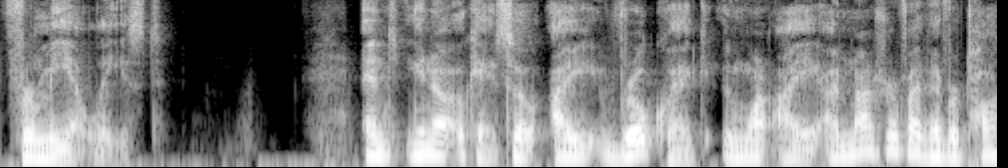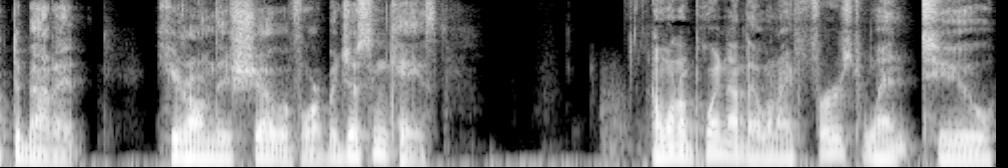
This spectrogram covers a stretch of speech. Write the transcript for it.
for me, at least, and you know, okay, so I real quick, I I'm not sure if I've ever talked about it here on this show before, but just in case, I want to point out that when I first went to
